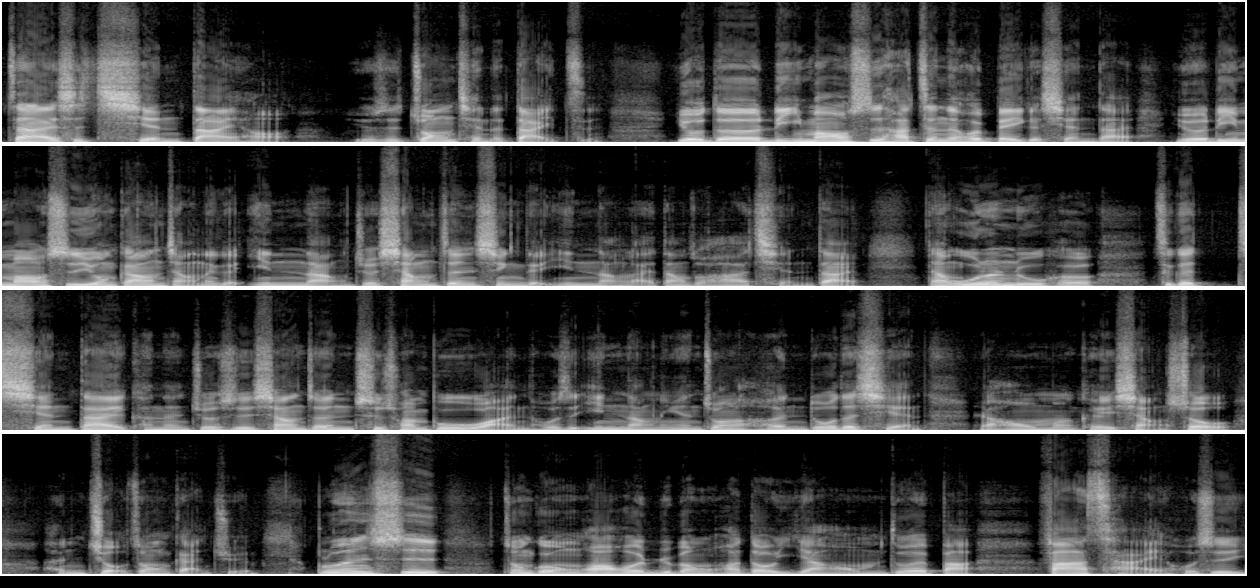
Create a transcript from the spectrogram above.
再来是钱袋哈。就是装钱的袋子，有的狸猫是它真的会背一个钱袋，有的狸猫是用刚刚讲那个阴囊，就象征性的阴囊来当做它的钱袋。但无论如何，这个钱袋可能就是象征吃穿不完，或是阴囊里面装了很多的钱，然后我们可以享受很久这种感觉。不论是中国文化或日本文化都一样哈，我们都会把发财或是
